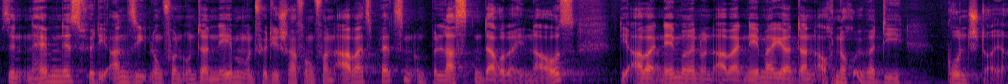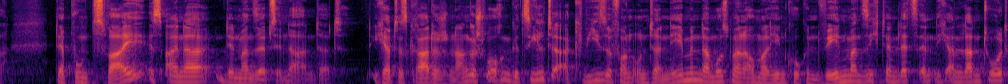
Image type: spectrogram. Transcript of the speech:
sind ein Hemmnis für die Ansiedlung von Unternehmen und für die Schaffung von Arbeitsplätzen und belasten darüber hinaus die Arbeitnehmerinnen und Arbeitnehmer ja dann auch noch über die Grundsteuer. Der Punkt zwei ist einer, den man selbst in der Hand hat. Ich hatte es gerade schon angesprochen, gezielte Akquise von Unternehmen. Da muss man auch mal hingucken, wen man sich denn letztendlich an Land holt,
